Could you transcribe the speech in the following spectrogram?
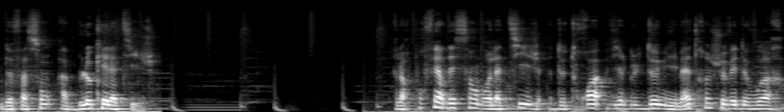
de façon à bloquer la tige. Alors pour faire descendre la tige de 3,2 mm, je vais devoir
